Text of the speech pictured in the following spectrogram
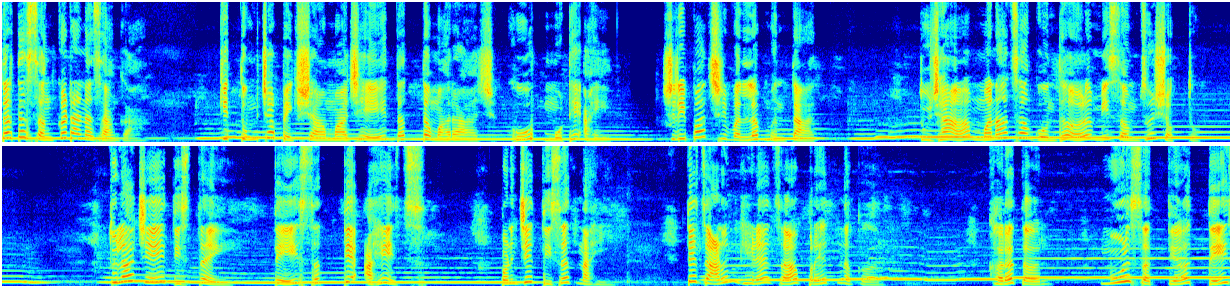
तर त्या संकटांना सांगा की तुमच्यापेक्षा माझे दत्त महाराज खूप मोठे आहेत. श्रीपाद श्री वल्लभ म्हणतात तुझ्या मनाचा गोंधळ मी समजू शकतो. तुला जे दिसतंय ते सत्य आहेच पण जे दिसत नाही ते जाणून घेण्याचा प्रयत्न कर. खर तर मूळ सत्य तेच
